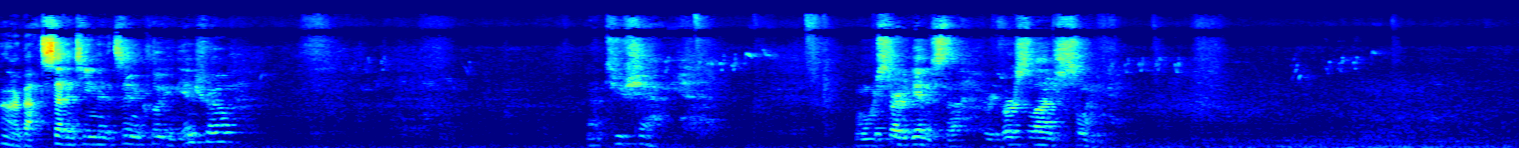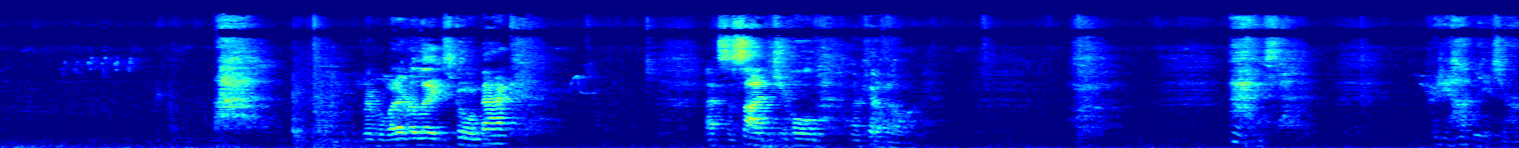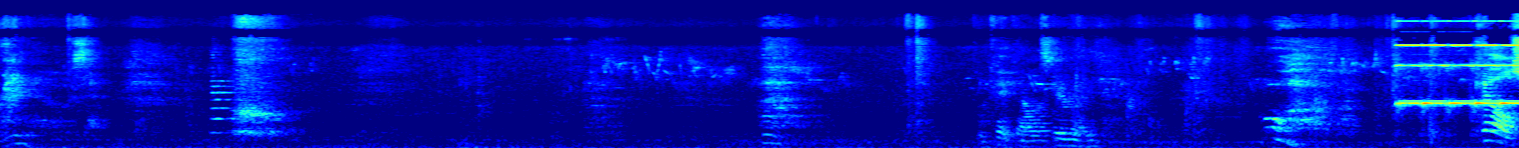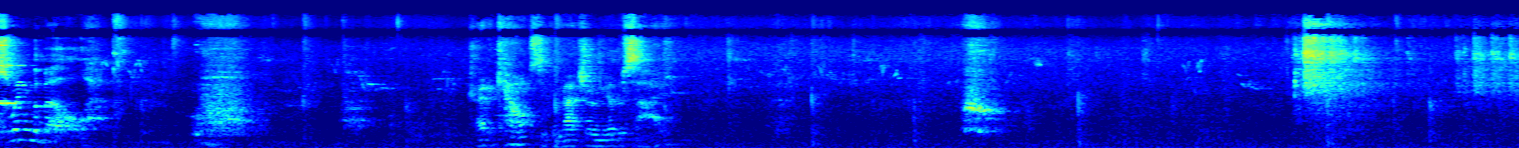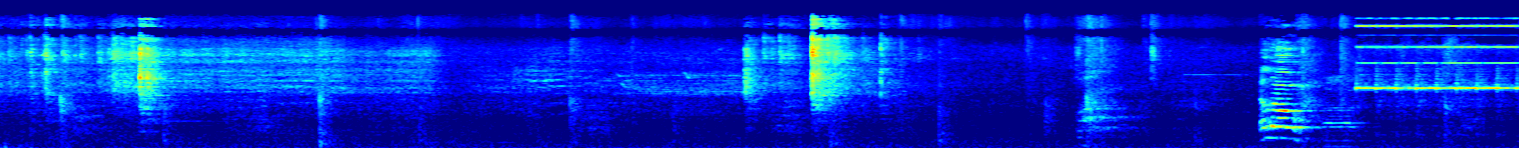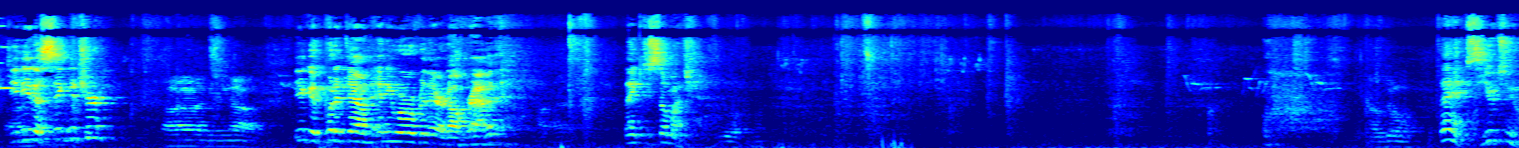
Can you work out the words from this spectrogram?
We're about 17 minutes in, including the intro. Not too shabby. When we start again, it's the reverse lunge swing. Remember, whatever leg's going back, that's the side that you hold a kettlebell on. Pretty hot in these rhinos. Okay, Cal, let's get ready. Oh. Kel, swing the bell. Try to count so you can match it on the other side. Hello. Uh, Do you need a signature? Can put it down anywhere over there and I'll grab it. Thank you so much. You're welcome. How we doing? Thanks, you too.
